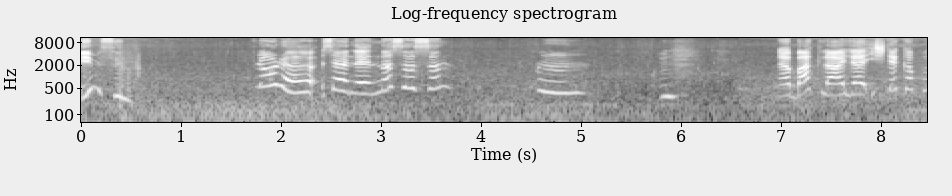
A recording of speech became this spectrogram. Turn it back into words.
İyi misin? Flora, sen de nasılsın? Hmm. Bak Layla işte kapı.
